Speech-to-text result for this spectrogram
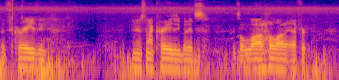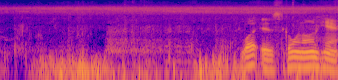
That's crazy. And it's not crazy, but it's it's a lot, a lot of effort. What is going on here?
